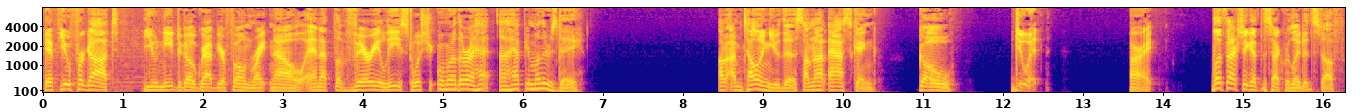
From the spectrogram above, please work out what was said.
If you forgot, you need to go grab your phone right now and at the very least wish your mother a, ha- a happy Mother's Day. I'm, I'm telling you this. I'm not asking. Go do it. All right. Let's actually get the tech related stuff.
